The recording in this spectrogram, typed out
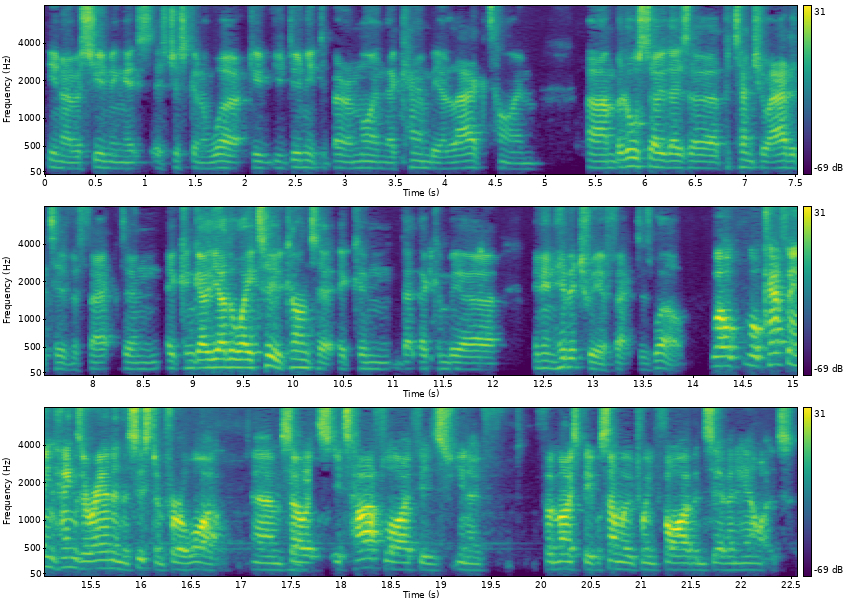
you know, assuming it's it's just going to work. You you do need to bear in mind there can be a lag time, um, but also there's a potential additive effect, and it can go the other way too, can't it? It can that there can be a an inhibitory effect as well. Well, well, caffeine hangs around in the system for a while, um, so mm. its its half life is you know for most people somewhere between five and seven hours.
